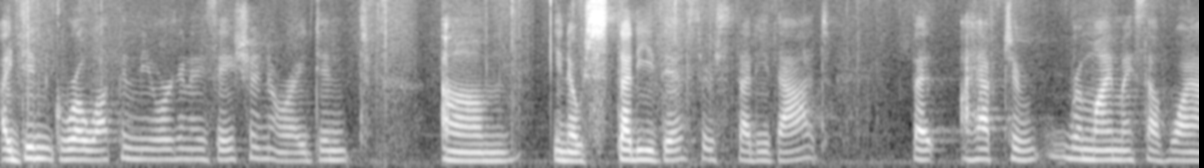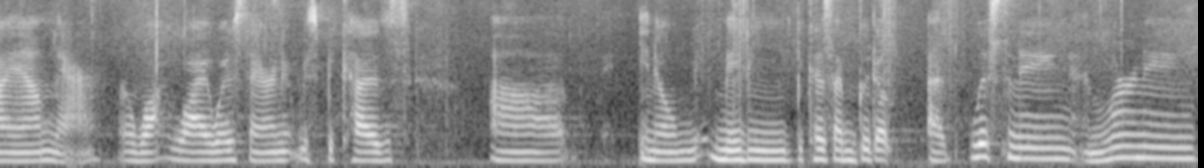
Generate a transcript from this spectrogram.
I didn't grow up in the organization, or I didn't um, you know, study this or study that. But I have to remind myself why I am there or why, why I was there. And it was because, uh, you know, maybe because I'm good at, at listening and learning.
